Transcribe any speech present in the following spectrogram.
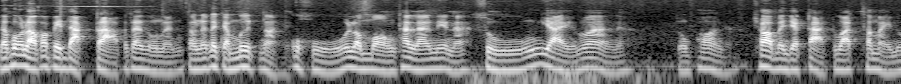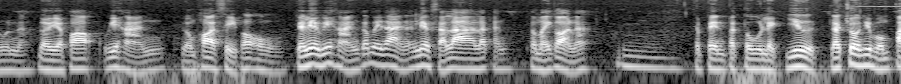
แล้วพวกเราก็ไปดักกราบพระท่านตรงนั้น ตอนนั้นก็จะมืดหน่อย โอ้โห เรามองท่านแล้วเนี่ยนะ สูงใหญ่มากนะ หลวงพ่อนะชอบบรรยากาศวัดสมัยนู้นนะ โดยเฉพาะวิหารหลวงพ่อสี่พระองค์ จะเรียกวิหารก็ไม่ได้นะ เรียกศาลาแล้วกัน สมัยก่อนนะ จะเป็นประตูเหล็กยืด แล้วช่วงที่ผมไป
